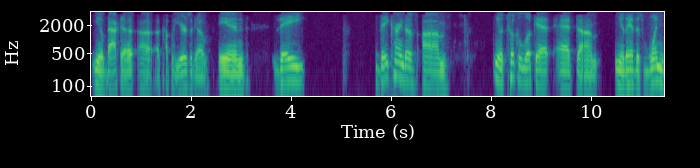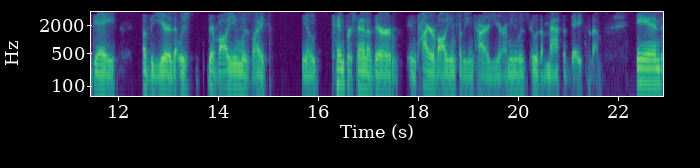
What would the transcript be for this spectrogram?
you know, back a, a, a couple of years ago, and they they kind of um, you know took a look at at um, you know they had this one day of the year that was their volume was like you know 10% of their entire volume for the entire year. I mean it was it was a massive day for them. And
